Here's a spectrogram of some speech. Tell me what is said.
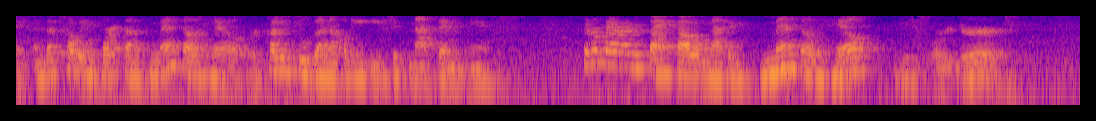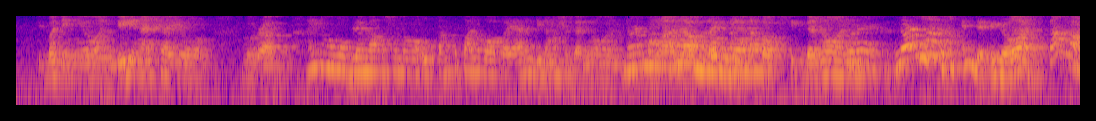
is and that's how important mental health or kalusugan ng pag-iisip natin is. Pero meron tayong tawag natin mental health disorder. Iba din yun. Dili na siya yung murag, ay, problema ako sa mga utang ko, paano ko babayaran? Hindi naman siya ganun. Normal mga love life na mga toxic, ganun. Correct. Normal. Hindi, yun. Tama.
